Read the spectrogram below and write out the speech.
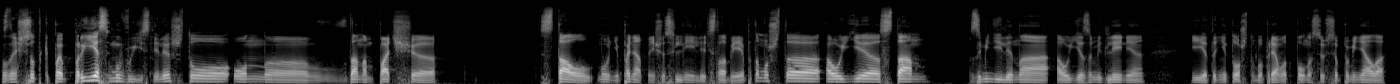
Значит, все-таки по пресс мы выяснили, что он э, в данном патче стал, ну, непонятно, еще сильнее или слабее, потому что АУЕ стан заменили на АУЕ замедление. И это не то, чтобы прям вот полностью все поменяло.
